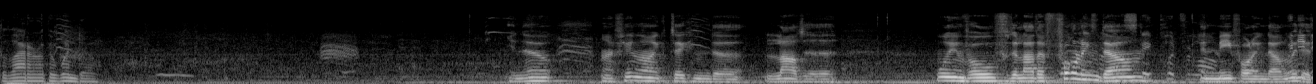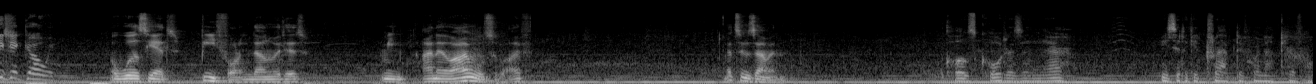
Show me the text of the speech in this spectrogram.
The ladder or the window. You know, I feel like taking the ladder will involve the ladder falling down Stay put for long. and me falling down with it. Or worse yet, Pete falling down with it. I mean, I know I will survive. Let's examine. Close quarters in there. Easy to get trapped if we're not careful.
